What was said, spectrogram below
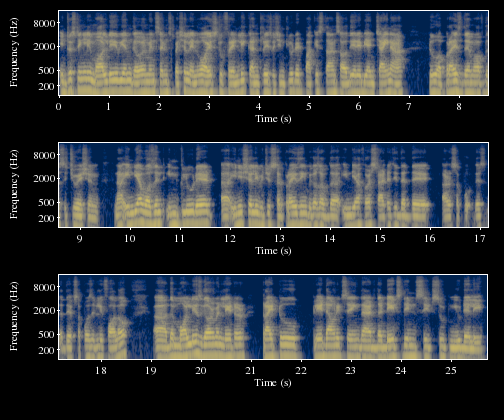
interestingly, Maldivian government sent special envoys to friendly countries, which included Pakistan, Saudi Arabia, and China, to apprise them of the situation. Now, India wasn't included uh, initially, which is surprising because of the India first strategy that they are suppo- this, that they supposedly follow. Uh, the Maldives government later tried to play down it, saying that the dates didn't suit New Delhi.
